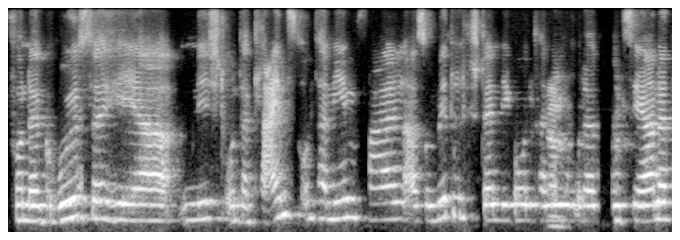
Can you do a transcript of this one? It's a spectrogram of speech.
von der Größe her nicht unter Kleinstunternehmen fallen, also mittelständige Unternehmen ja. oder Konzerne.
